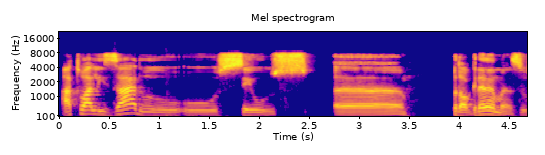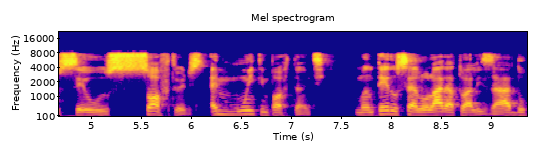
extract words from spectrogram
Atualizar os seus uh, programas, os seus softwares, é muito importante. Manter o celular atualizado,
